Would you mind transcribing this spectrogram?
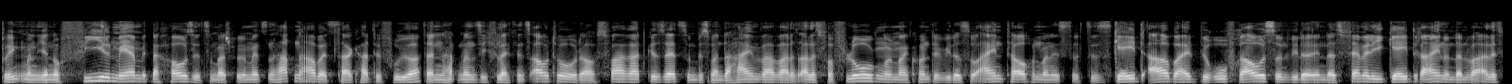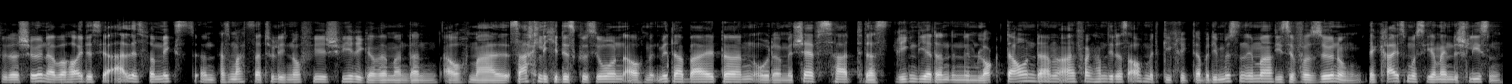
bringt man ja noch viel mehr mit nach Hause. Zum Beispiel, wenn man jetzt einen harten Arbeitstag hatte früher, dann hat man sich vielleicht ins Auto oder aufs Fahrrad gesetzt und bis man daheim war, war das alles verflogen und man konnte wieder so eintauchen. Man ist durch das Gate Arbeit, Beruf raus und wieder in das Family Gate rein und dann war alles wieder schön. Aber heute ist ja alles vermixt und das macht es natürlich noch viel schwieriger, wenn man dann auch mal sachliche Diskussionen auch mit Mitarbeitern oder mit Chefs hat. Das kriegen die ja dann in dem Lockdown, da am Anfang haben die das auch mitgekriegt. Aber die müssen immer diese Versöhnung, der Kreis muss sich am Ende schließen.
